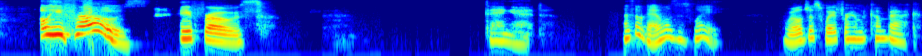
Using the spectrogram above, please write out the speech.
oh, he froze. He froze. Dang it. That's okay. We'll just wait. We'll just wait for him to come back.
